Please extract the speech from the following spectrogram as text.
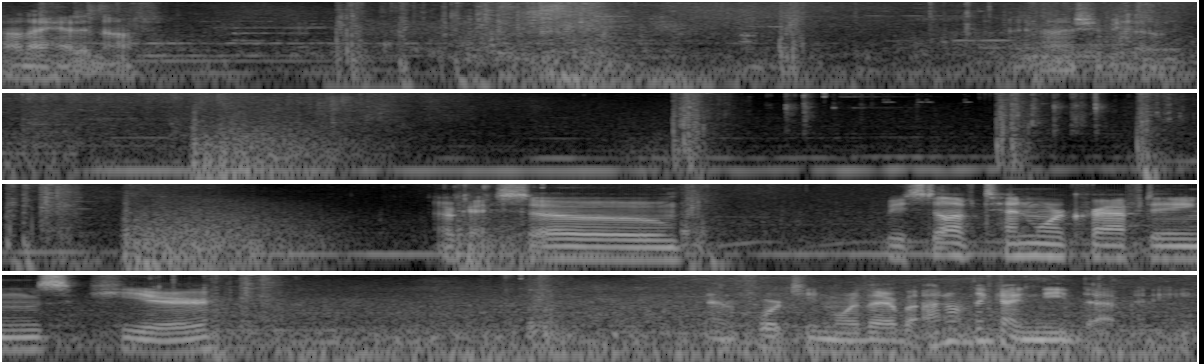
Thought I had enough. Right, that should be done. Okay, so we still have 10 more craftings here. and 14 more there, but I don't think I need that many.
